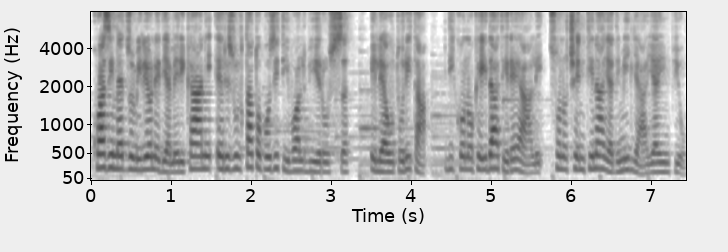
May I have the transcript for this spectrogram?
quasi mezzo milione di americani è risultato positivo al virus e le autorità dicono che i dati reali sono centinaia di migliaia in più.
